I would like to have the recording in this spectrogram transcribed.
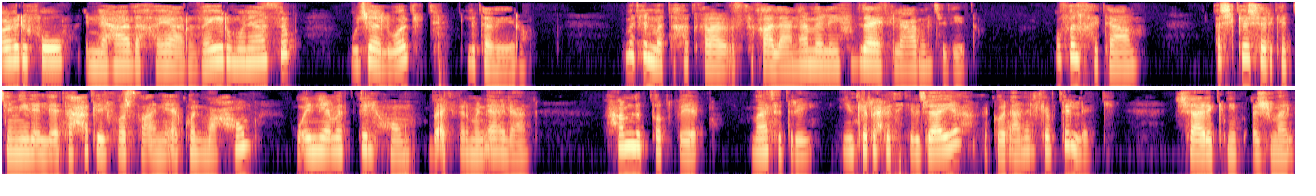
اعرفوا إن هذا خيار غير مناسب وجاء الوقت لتغييره، مثل ما اتخذت قرار الاستقالة عن عملي في بداية العام الجديد، وفي الختام أشكر شركة جميل اللي أتاحت لي الفرصة إني أكون معهم وإني أمثلهم بأكثر من إعلان، حمل التطبيق. ما تدري يمكن رحلتك الجاية أكون أنا الكابتن لك، شاركني بأجمل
